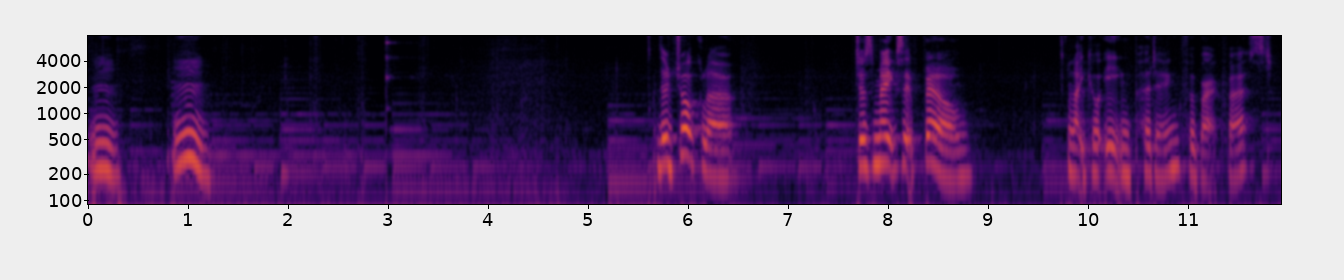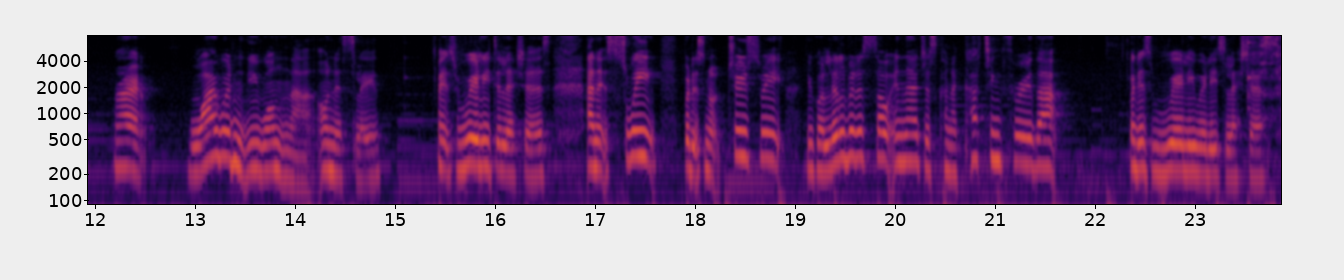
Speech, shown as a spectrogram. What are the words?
Mmm, mmm. The chocolate just makes it feel like you're eating pudding for breakfast. Right, why wouldn't you want that, honestly? It's really delicious and it's sweet, but it's not too sweet. You've got a little bit of salt in there, just kind of cutting through that. It is really, really delicious.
